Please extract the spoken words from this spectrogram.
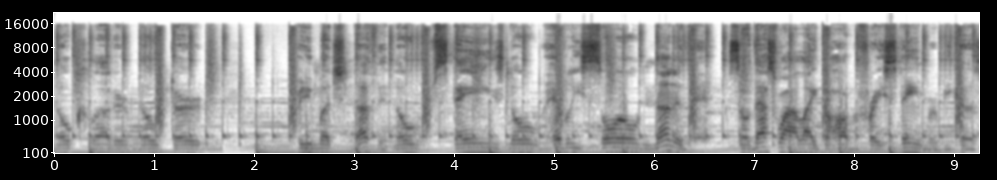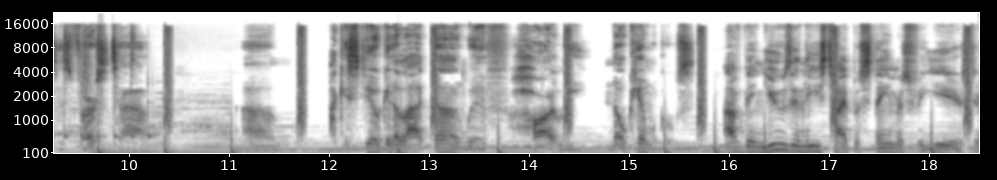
no clutter, no dirt, pretty much nothing. No stains, no heavily soiled, none of that. So that's why I like the Harbor Freight steamer because it's versatile. Um, I can still get a lot done with hardly no chemicals. I've been using these type of steamers for years. They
